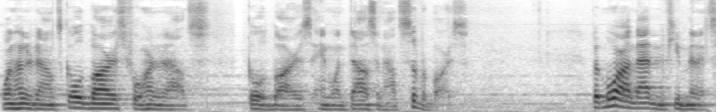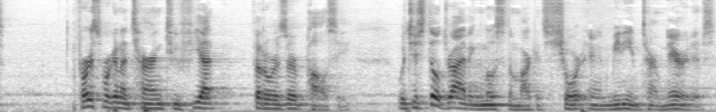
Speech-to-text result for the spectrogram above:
100 ounce gold bars, 400 ounce gold bars, and 1,000 ounce silver bars. But more on that in a few minutes. First, we're going to turn to fiat Federal Reserve policy which is still driving most of the market's short and medium term narratives.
